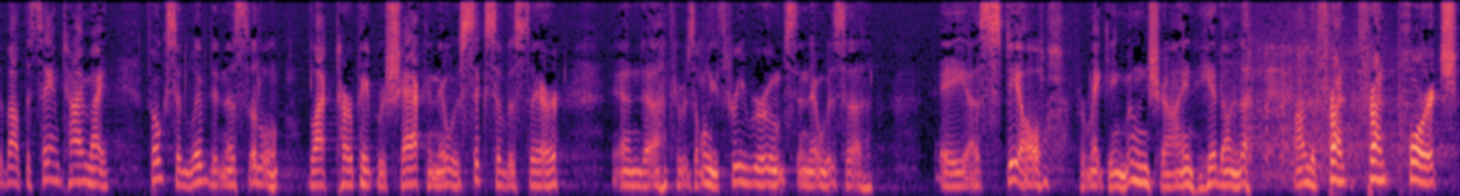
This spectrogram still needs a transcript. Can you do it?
about the same time, my folks had lived in this little black tar paper shack, and there was six of us there, and uh, there was only three rooms, and there was a a, a still for making moonshine hid on the on the front front porch,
